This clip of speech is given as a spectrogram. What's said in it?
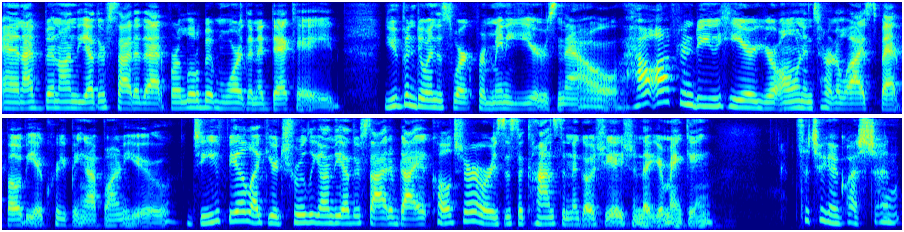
and I've been on the other side of that for a little bit more than a decade. You've been doing this work for many years now. How often do you hear your own internalized fat phobia creeping up on you? Do you feel like you're truly on the other side of diet culture, or is this a constant negotiation that you're making? Such a good question.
